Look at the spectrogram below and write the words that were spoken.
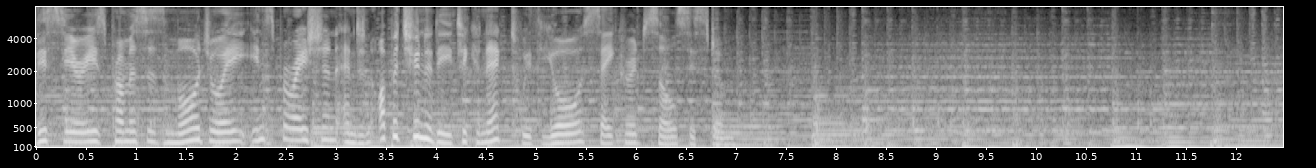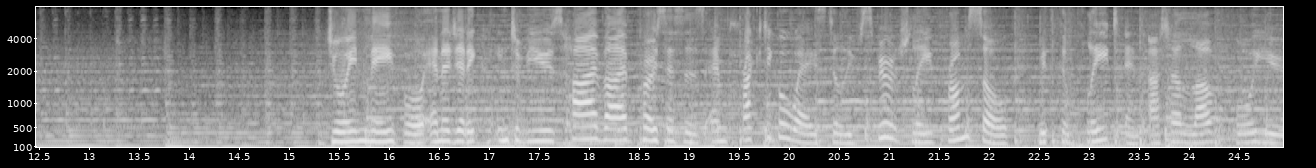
This series promises more joy, inspiration, and an opportunity to connect with your sacred soul system. Join me for energetic interviews, high vibe processes, and practical ways to live spiritually from soul with complete and utter love for you.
